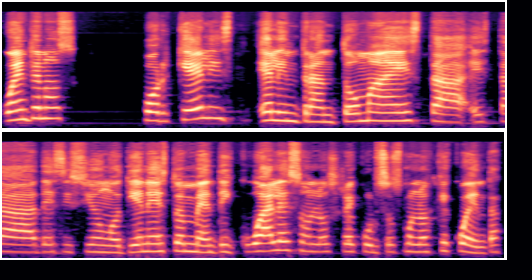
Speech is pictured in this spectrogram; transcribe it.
Cuéntenos por qué el, el Intran toma esta, esta decisión o tiene esto en mente y cuáles son los recursos con los que cuenta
